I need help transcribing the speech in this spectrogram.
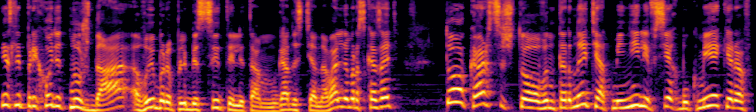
Если приходит нужда, выборы, плебисциты или там гадости о Навальном рассказать, то кажется, что в интернете отменили всех букмекеров,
